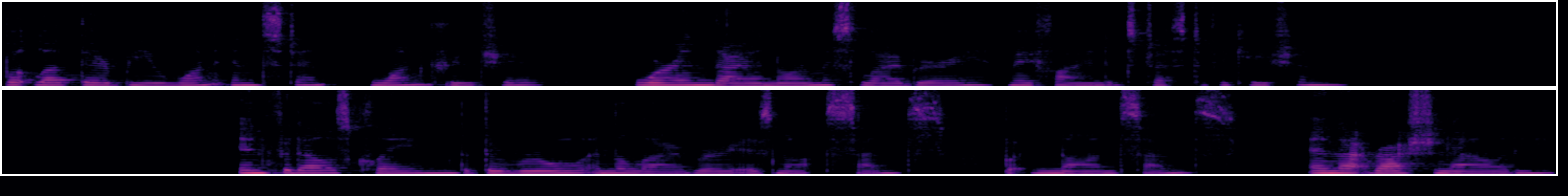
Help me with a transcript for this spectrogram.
but let there be one instant, one creature, wherein thy enormous library may find its justification. Infidels claim that the rule in the library is not sense, but nonsense, and that rationality,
